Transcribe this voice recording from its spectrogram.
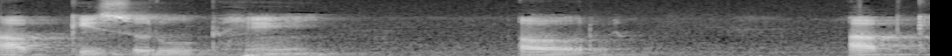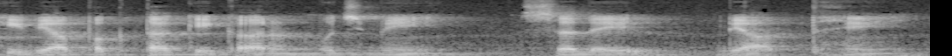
आपके स्वरूप हैं और आपकी व्यापकता के कारण मुझमें सदैव व्याप्त हैं।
